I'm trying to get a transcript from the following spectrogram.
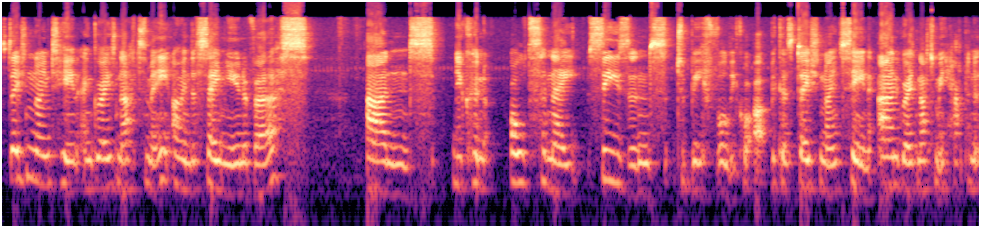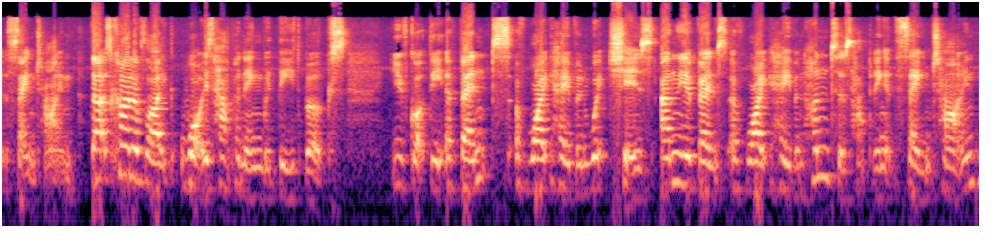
Station 19 and Grey's Anatomy are in the same universe and you can alternate seasons to be fully caught up because Station 19 and Grey's Anatomy happen at the same time. That's kind of like what is happening with these books. You've got the events of Whitehaven Witches and the events of Whitehaven Hunters happening at the same time.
